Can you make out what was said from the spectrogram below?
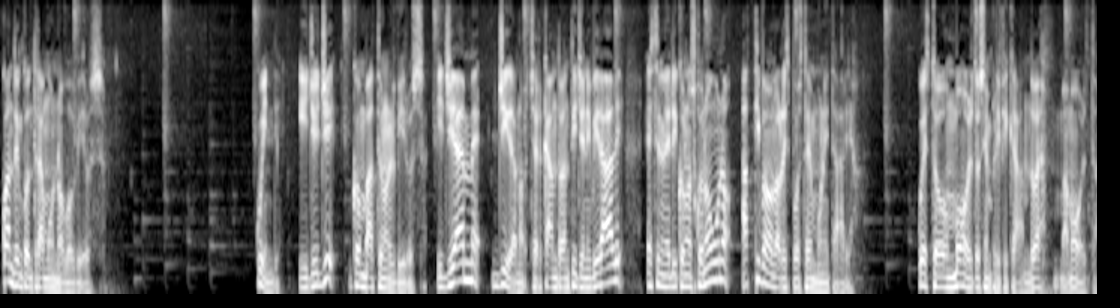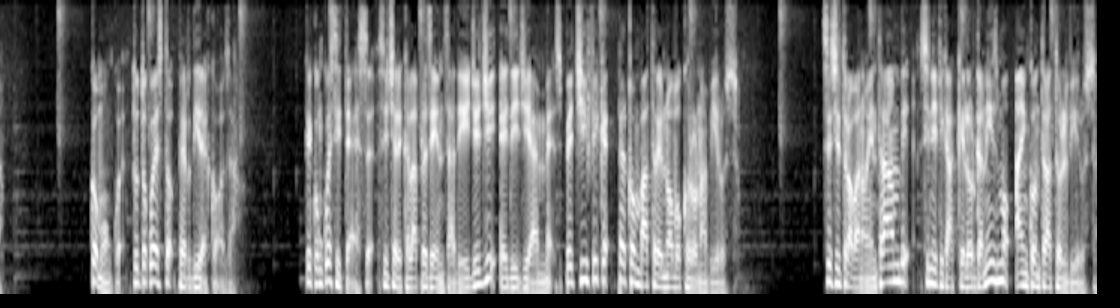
quando incontriamo un nuovo virus. Quindi, IgG combattono il virus, IgM girano cercando antigeni virali e se ne riconoscono uno attivano la risposta immunitaria. Questo molto semplificando, eh, ma molto. Comunque, tutto questo per dire cosa? Che con questi test si cerca la presenza di IgG e IgM specifiche per combattere il nuovo coronavirus. Se si trovano entrambi, significa che l'organismo ha incontrato il virus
